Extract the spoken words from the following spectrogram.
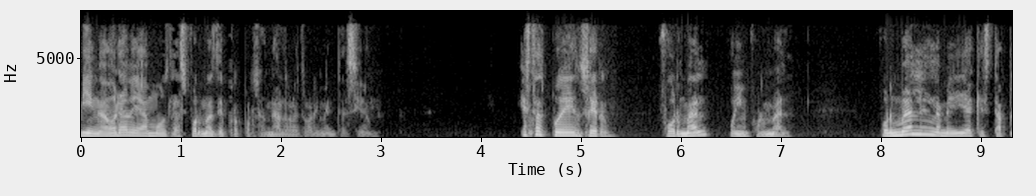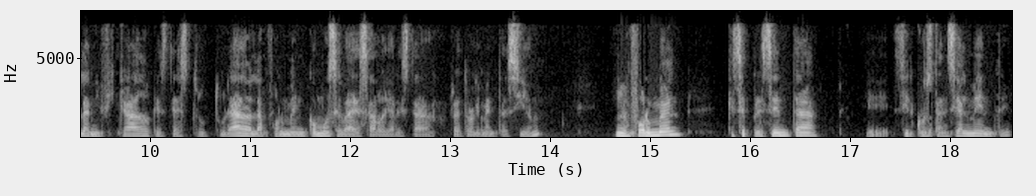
Bien, ahora veamos las formas de proporcionar la retroalimentación. Estas pueden ser formal o informal. Formal en la medida que está planificado, que está estructurada la forma en cómo se va a desarrollar esta retroalimentación. Informal, que se presenta eh, circunstancialmente,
